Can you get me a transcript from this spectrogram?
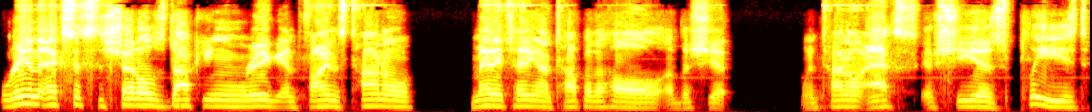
Wren exits the shuttle's docking rig and finds Tano meditating on top of the hull of the ship. When Tano asks if she is pleased,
